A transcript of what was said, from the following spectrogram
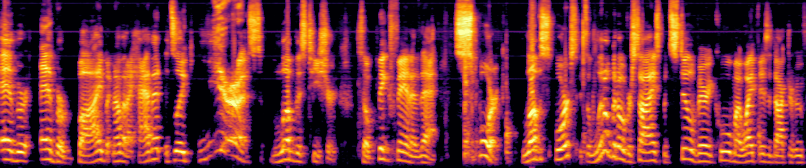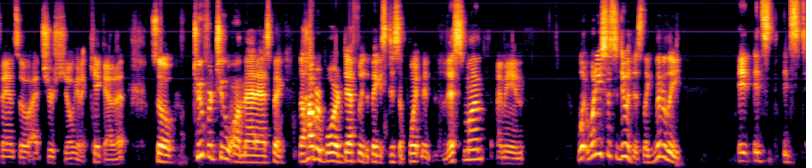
ever, ever buy, but now that I have it, it's like, yes! Love this t-shirt. So big fan of that. Spork. Love Sporks. It's a little bit oversized, but still very cool. My wife is a Doctor Who fan, so I'm sure she'll get a kick out of it. So two for two on that aspect. The hoverboard, definitely the biggest disappointment this month. I mean, what, what are you supposed to do with this? Like, literally, it, it's, it's,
